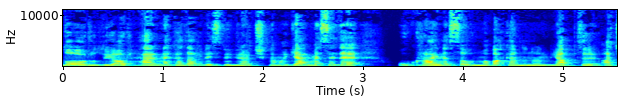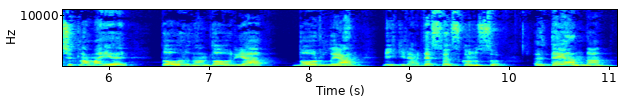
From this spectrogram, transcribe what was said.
doğruluyor. Her ne kadar resmi bir açıklama gelmese de Ukrayna Savunma Bakanı'nın yaptığı açıklamayı doğrudan doğruya doğrulayan bilgiler de söz konusu. Öte yandan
